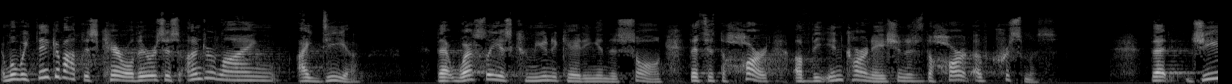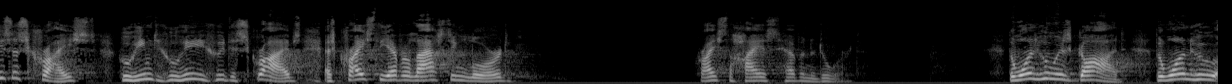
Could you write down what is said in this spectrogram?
And when we think about this carol, there is this underlying idea that Wesley is communicating in this song that's at the heart of the incarnation, is the heart of Christmas. That Jesus Christ, who he, who he who describes as Christ the everlasting Lord, Christ the highest heaven adored, the one who is God, the one who,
